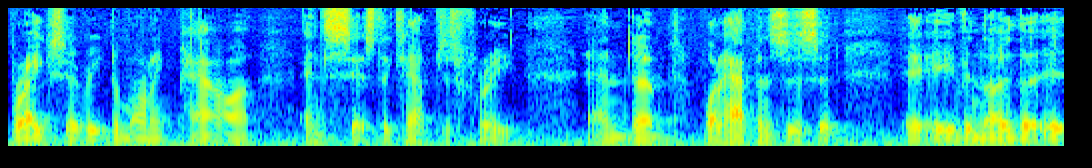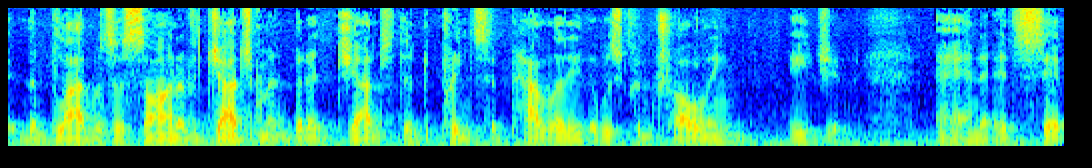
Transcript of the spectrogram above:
breaks every demonic power and sets the captives free. And um, what happens is that even though the, the blood was a sign of judgment, but it judged the principality that was controlling Egypt, and it set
